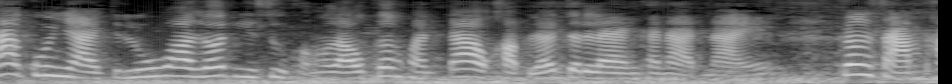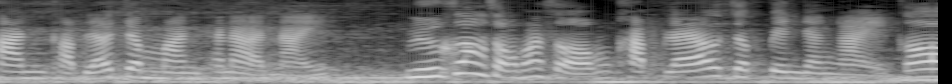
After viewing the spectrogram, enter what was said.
ถ้าคุณอยากจะรู้ว่ารถอีซูของเราเครื่องพันเก้าขับแล้วจะแรงขนาดไหน เครื่องสามพันขับแล้วจะมันขนาดไหน หรือเครื่อง2 0 0ขับแล้วจะเป็นยังไง ก็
